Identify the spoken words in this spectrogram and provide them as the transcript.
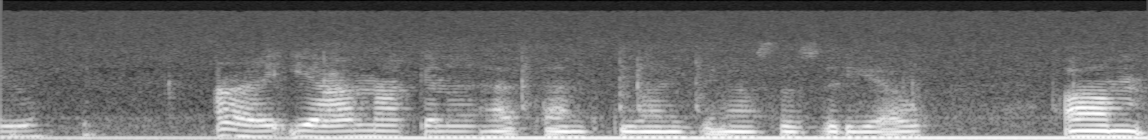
Mm. Alright, yeah, I'm not gonna have time to do anything else this video. Um,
